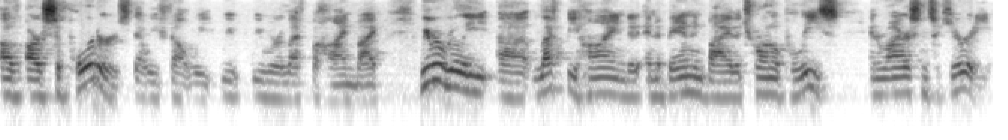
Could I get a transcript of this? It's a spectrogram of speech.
of our supporters that we felt we, we, we were left behind by. We were really uh, left behind and abandoned by the Toronto police and Ryerson security.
